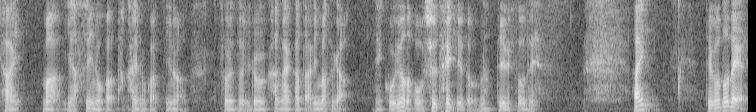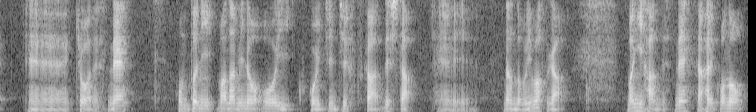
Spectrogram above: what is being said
はい。まあ安いのか高いのかっていうのはそれぞれいろいろ考え方ありますが、えこういうような報酬体系となっているそうです。はい。ということで、えー、今日はですね本当に学びの多いここ1日2日でした。えー、何度も言いますがまあ、いい班ですね。やはりこの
